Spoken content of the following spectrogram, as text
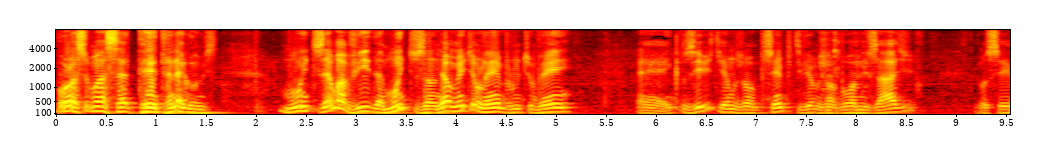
próximo a 70, né, Gomes? Muitos, é uma vida, muitos anos. Realmente eu lembro muito bem. É, inclusive, tivemos uma, sempre tivemos uma boa amizade. Você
